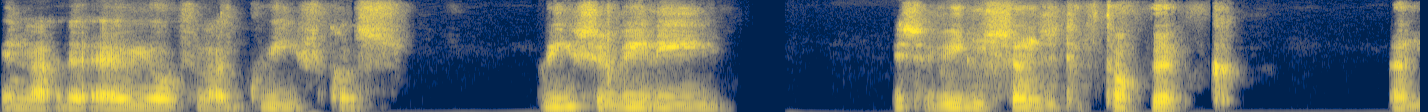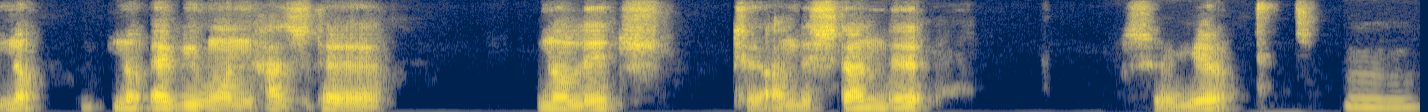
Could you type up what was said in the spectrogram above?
in like the area of like grief because grief's a really it's a really sensitive topic and not not everyone has the knowledge to understand it. So yeah. Mm.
